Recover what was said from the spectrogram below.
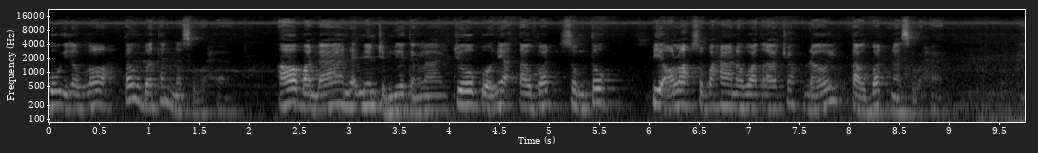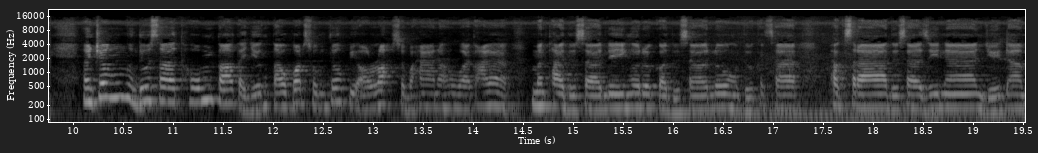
ប៊ូអ៊ីឡាឡោះតៅបាតានណាស៊ុបហានអោបណ្ដាអ្នកមានជំនឿទាំងឡាយចូលពួកអ្នកតៅបាត់សុំទោសពីអល់ឡោះស៊ុបហានវតាឡាចុះដោយតៅបាត់ណាស៊ុបហាន អញ្ចឹងទូសាធំតតែយើងតោបាត់សុំទោសពីអល់ឡោះស៊ុបហានាហ៊ូវតាឡាមិនថាទូសានេះឬក៏ទូសានោះទូកសាផឹកស្រាទូសាស៊ីណានិយាយដើម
